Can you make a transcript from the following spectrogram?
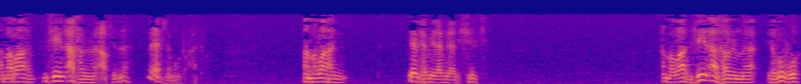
أمراه بشيء آخر من معاصي الله لا يلزمه طاعته. أمراه أن يذهب إلى بلاد الشرك. أمراه بشيء آخر مما يضره.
